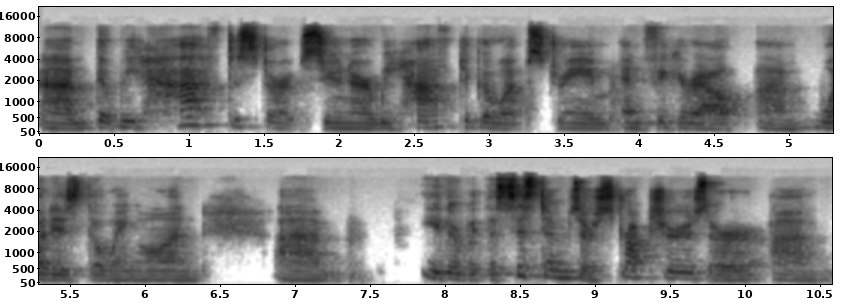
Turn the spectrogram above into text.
um, that we have to start sooner. We have to go upstream and figure out um, what is going on, um, either with the systems or structures or um,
